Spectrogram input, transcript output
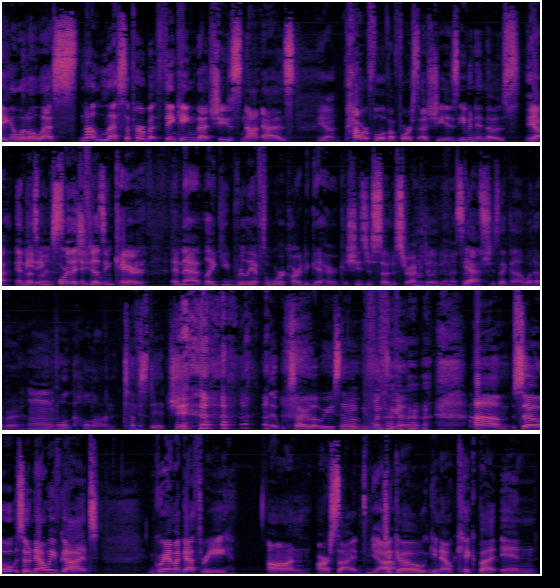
thinking a little less, not less of her, but thinking that she's not as yeah, powerful of a force as she is, even in those. yeah, in those Meetings, moments, or that she doesn't care. maybe. And that, like, you really have to work hard to get her because she's just so distracted. In a sense, Yeah, she's like, oh, whatever. Mm. Oh, hold, hold on, tough stitch. Uh, Sorry, what were you saying? Once again, So, so now we've got Grandma Guthrie on our side Yeah. to go, you know, kick butt in,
